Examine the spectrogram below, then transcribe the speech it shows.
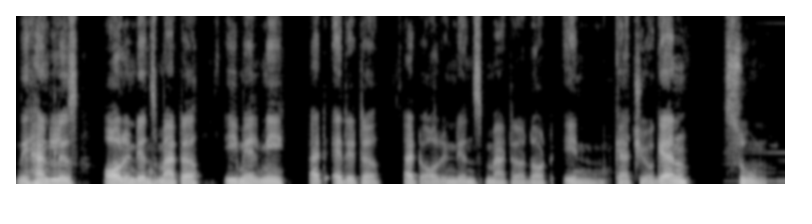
the handle is All Indians Matter. Email me at editor at allindiansmatter.in. Catch you again soon.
